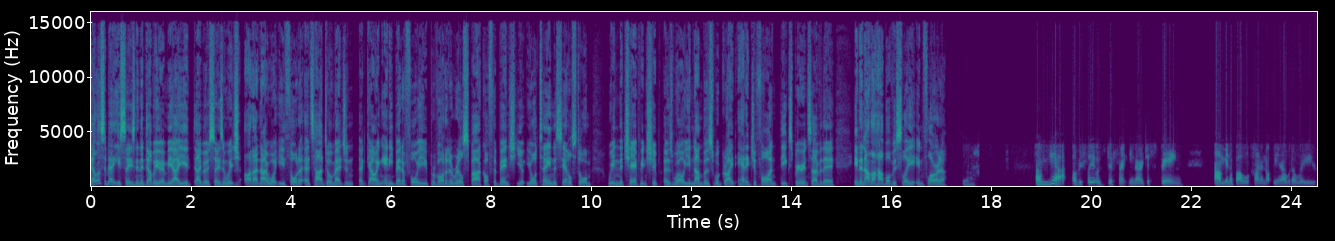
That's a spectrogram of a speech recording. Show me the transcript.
Tell us about your season in the WNBA, your debut season, which I don't know what you thought. It's hard to imagine it going any better for you. Provided a real spark off the bench. Your, your, team, the Seattle Storm, win the championship as well. Your numbers were great. How did you find the experience over there in another hub, obviously, in Florida? Yeah. Um, yeah, obviously it was different, you know, just being um, in a bubble, kind of not being able to leave,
